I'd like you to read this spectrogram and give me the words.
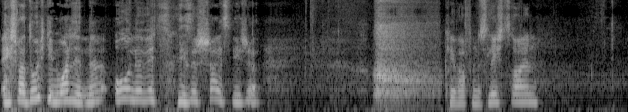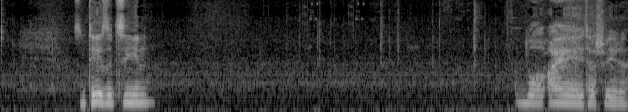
Ich war durchgehend One-Hit, ne? Ohne Witz. Diese Scheißviecher. Okay, Waffen des Lichts rein. Synthese ziehen. Boah, alter Schwede.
